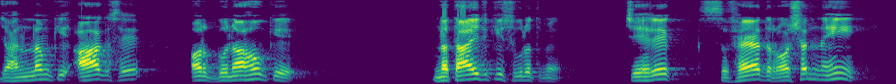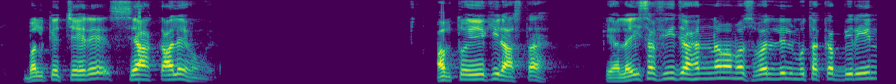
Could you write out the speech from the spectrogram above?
جہنم کی آگ سے اور گناہوں کے نتائج کی صورت میں۔ چہرے سفید روشن نہیں، بلکہ چہرے سیاہ کالے ہوں گے۔ اب تو ایک ہی راستہ ہے کہ علیہ صفی جہنم مسول المتکبرین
